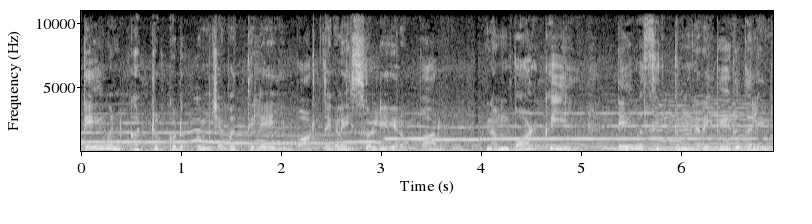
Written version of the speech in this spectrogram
தேவன் கற்றுக் கொடுக்கும் ஜெபத்திலே இவ்வார்த்தைகளை சொல்லியிருப்பார். நம் வாழ்க்கையில் தேவ சித்தம் நிறைவேறுதலின்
